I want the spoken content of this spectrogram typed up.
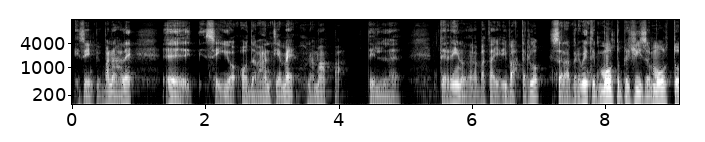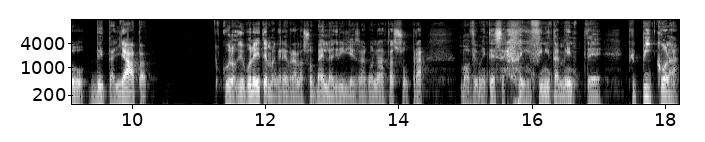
Esempio banale, eh, se io ho davanti a me una mappa del terreno della battaglia di Waterloo, sarà veramente molto precisa, molto dettagliata, quello che volete, magari avrà la sua bella griglia esagonata sopra, ma ovviamente sarà infinitamente più piccola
